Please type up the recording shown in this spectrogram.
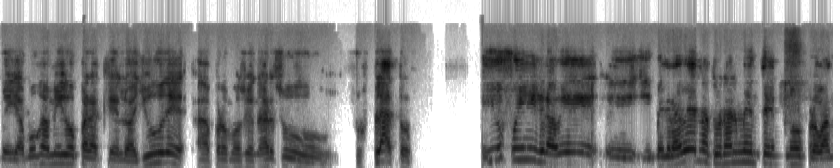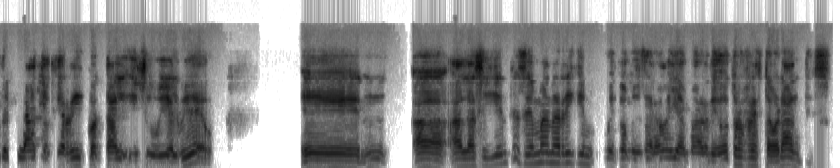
me llamó un amigo para que lo ayude a promocionar su, sus platos. Y yo fui y grabé, y, me grabé naturalmente, ¿no? probando el plato, qué rico, tal, y subí el video. Eh, a, la siguiente semana, Ricky, me comenzaron a llamar de otros restaurantes.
